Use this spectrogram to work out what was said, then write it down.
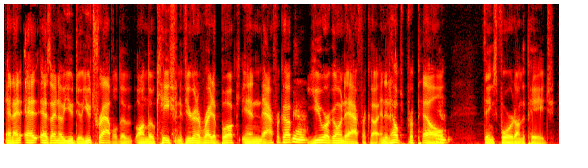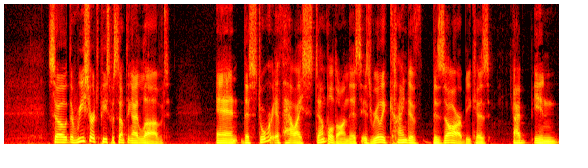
And I, as I know you do, you travel to, on location. If you're going to write a book in Africa, yeah. you are going to Africa, and it helps propel yeah. things forward on the page. So the research piece was something I loved, and the story of how I stumbled on this is really kind of bizarre because I in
